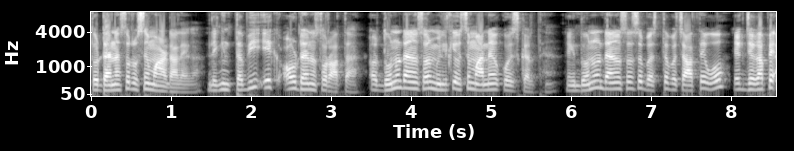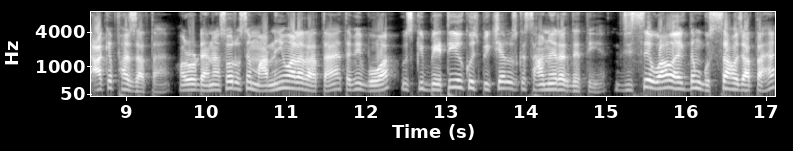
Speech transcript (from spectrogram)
तो डायनासोर उसे मार डालेगा। लेकिन तभी एक और डायनासोर आता है और दोनों डायनासोर मिलकर उसे मारने की कोशिश करते हैं। लेकिन दोनों डायनासोर से बचते बचाते वो एक जगह पे आके फंस जाता है और वो डायनासोर उसे मारने ही वाला रहता है, तभी बोआ उसकी बेटी की कुछ पिक्चर उसके सामने रख देती है, जिससे वह एकदम गुस्सा हो जाता है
